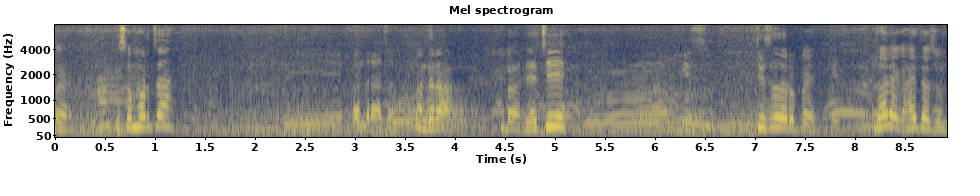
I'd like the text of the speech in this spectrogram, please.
बरं. समोरचा? पंधरा हजार. पंधरा. बरं. याची? तीस. तीस हजार रुपये. झाले का? आहेत अजून?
